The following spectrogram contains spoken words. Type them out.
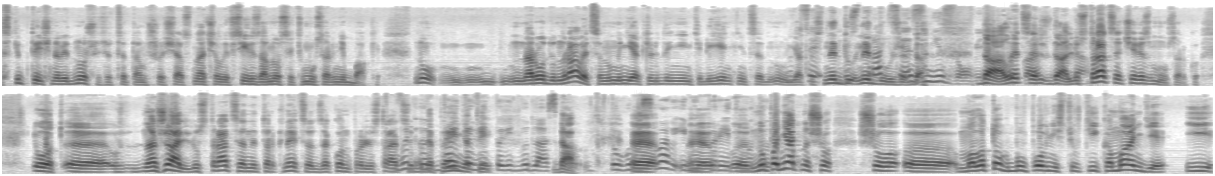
Скептично відношусь, оце там, що зараз почали всіх заносити в мусорні баки. Ну, народу нравиться, ну мені як людині інтелігентній, це ну, Ну, якось це не, не дуже. Да. з Да, але це кажуть, да, да. люстрація через мусорку. От, е, на жаль, люстрація не торкнеться, от закон про люстрацію Ви, буде е, прийнятий. Відповідь, будь ласка, Да. хто голосував, і ми Е, е, перейдемо. е, до... Ну, понятно, що, що е, молоток був повністю в тій команді, і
